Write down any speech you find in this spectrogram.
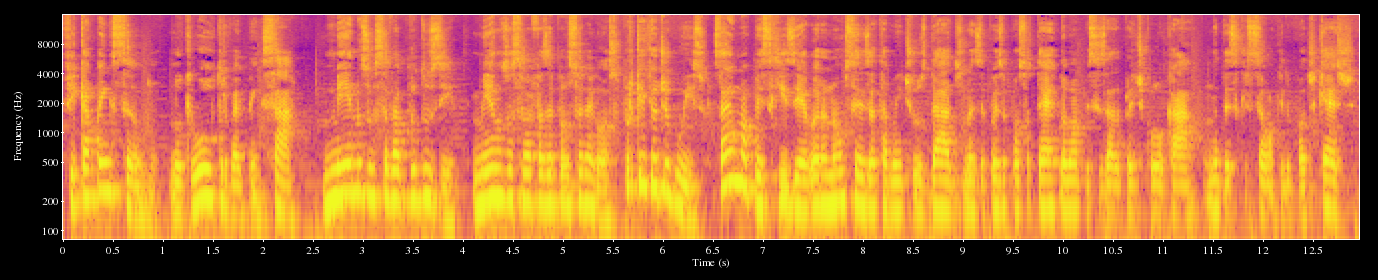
ficar pensando no que o outro vai pensar, menos você vai produzir, menos você vai fazer pelo seu negócio. Por que, que eu digo isso? Sai uma pesquisa, e agora eu não sei exatamente os dados, mas depois eu posso até dar uma pesquisada pra gente colocar na descrição aqui do podcast,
